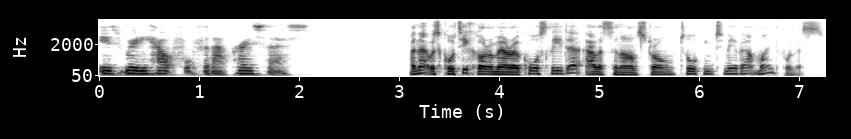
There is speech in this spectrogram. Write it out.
is really helpful for that process. And that was Cortijo Romero course leader Alison Armstrong talking to me about mindfulness.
